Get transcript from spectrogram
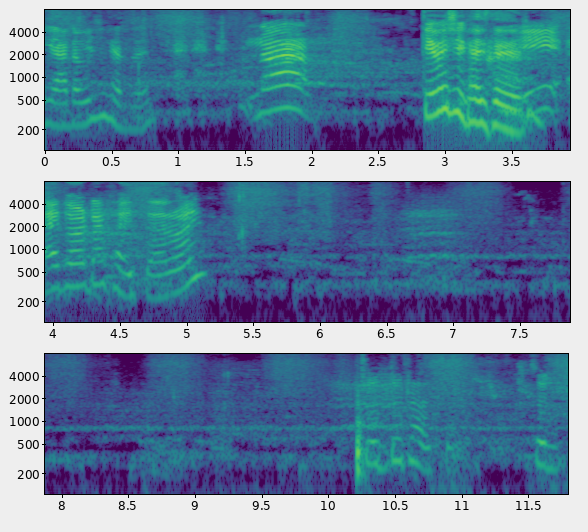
ইয়াটা বেশি খেতে না। কে বেশি খাইছে? এই খাইছে আর ওই? চোদ্দটা আছে। চোদ্দ?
